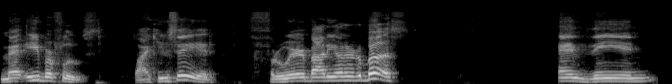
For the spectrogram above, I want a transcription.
Matt Eberflus, like you said, threw everybody under the bus. And then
